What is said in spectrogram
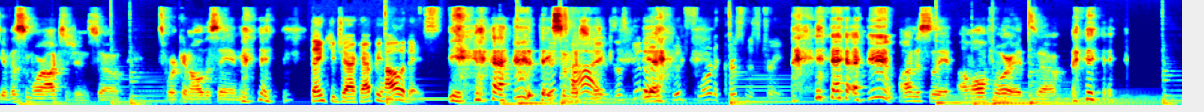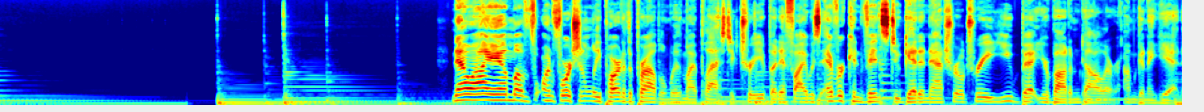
give us some more oxygen. So it's working all the same thank you jack happy holidays yeah thanks good so times. much Nick. let's get yeah. a good florida christmas tree honestly i'm all for it so Now, I am unfortunately part of the problem with my plastic tree, but if I was ever convinced to get a natural tree, you bet your bottom dollar I'm going to get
